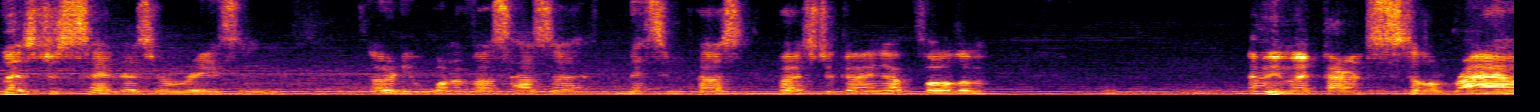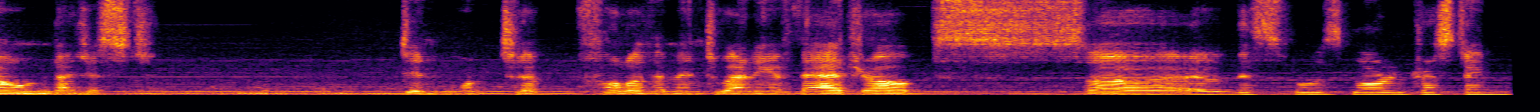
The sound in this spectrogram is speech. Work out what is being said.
Let's just say there's a reason only one of us has a missing person poster going up for them. I mean, my parents are still around. I just didn't want to follow them into any of their jobs. So this was more interesting.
